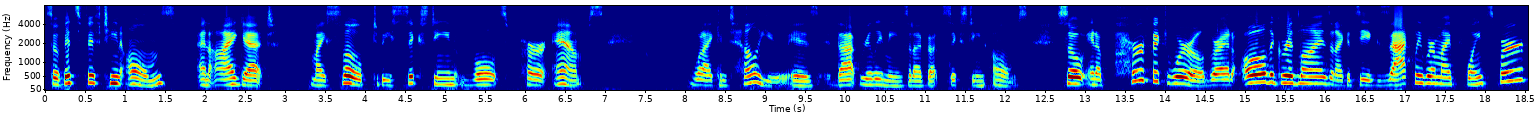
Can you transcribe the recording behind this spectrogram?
So if it's 15 ohms and I get my slope to be 16 volts per amps, what I can tell you is that really means that I've got 16 ohms. So in a perfect world where I had all the grid lines and I could see exactly where my points were,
